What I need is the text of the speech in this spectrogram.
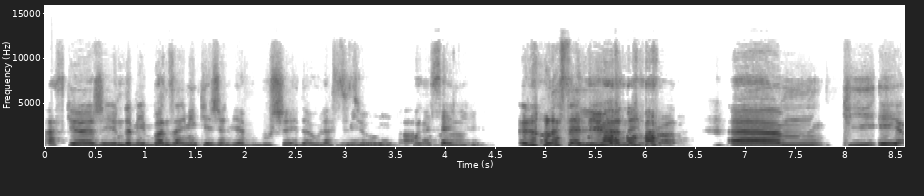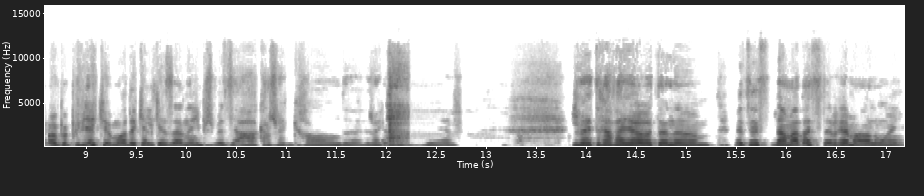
Parce que j'ai une de mes bonnes amies qui est Geneviève Boucher de Oula Studio. on la salue. on la salue, euh, qui est un peu plus vieille que moi de quelques années. Puis je me dis, ah, quand je vais être grande, je vais être Geneviève. Je vais être travailleur autonome. Mais tu sais, dans ma tête, c'était vraiment loin.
